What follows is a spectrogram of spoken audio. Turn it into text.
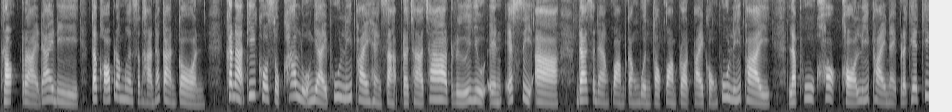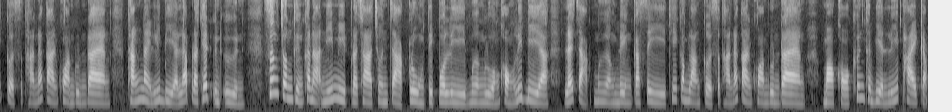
เพราะรายได้ดี แต่ขอประเมินสถานการณ์ก่อน ขณะที่โฆษกข้าหลวงใหญ่ผู้ลี้ภัยแห่งสหประชาชาติ หรือ UNSCR ได้แสดงความกังวลต่อความปลอดภัยของผู้ลี้ภัย และผู้ขอขอลี้ภัยในประเทศที่เกิดสถานการณ์ความรุนแรง ทั้งในลิเบียและประเทศอื่น ๆ ซึ่งจนถึงขณะนี้มีประชาชนจากกรุงติโปลี เมืองหลวงของลิเบีย และจากเมืองเบงกาซี ที่กำลังเกิดสถานการณ์ความรุนแรงมาขอขึ้นทะเบียนลี้ภัยกับ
